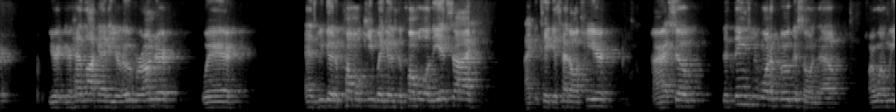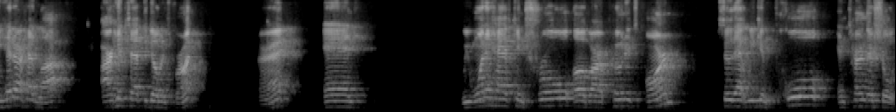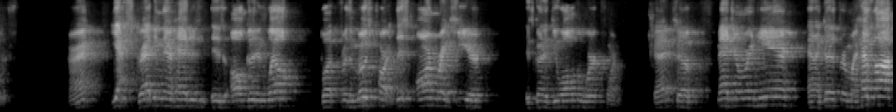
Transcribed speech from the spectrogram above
your, your headlock out of your over under, where as we go to pummel, Kibwe goes to pummel on the inside. I can take his head off here. All right, so the things we want to focus on though are when we hit our headlock, our hips have to go in front. All right, and we want to have control of our opponent's arm so that we can pull and turn their shoulders. All right yes, grabbing their head is, is all good and well, but for the most part, this arm right here is going to do all the work for me. Okay, so imagine we're in here and I go through my headlock.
